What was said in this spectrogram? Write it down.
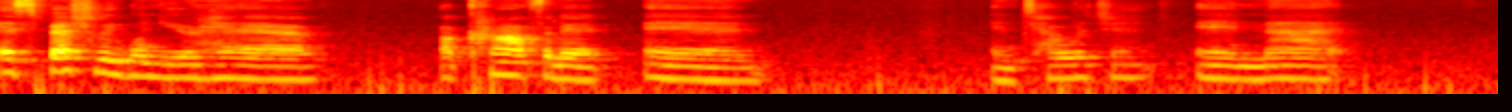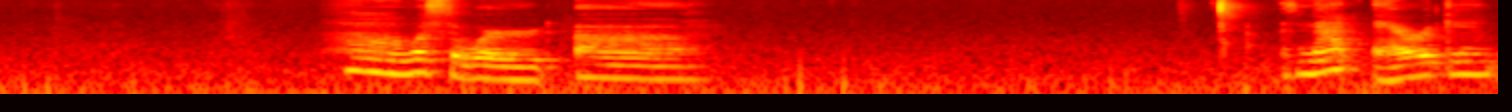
especially when you have a confident and intelligent and not oh what's the word? Uh, it's not arrogant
